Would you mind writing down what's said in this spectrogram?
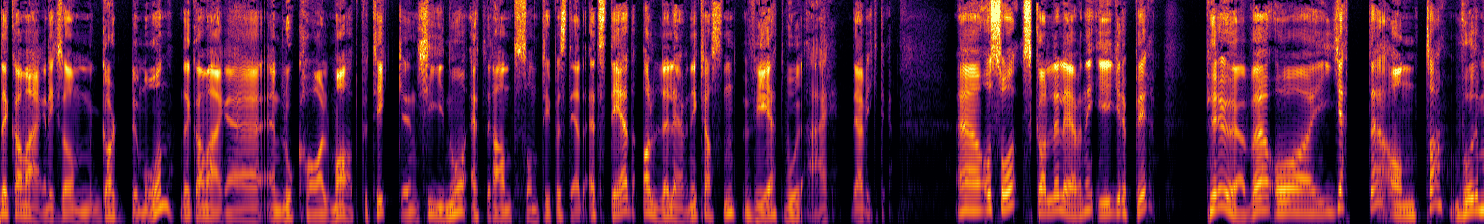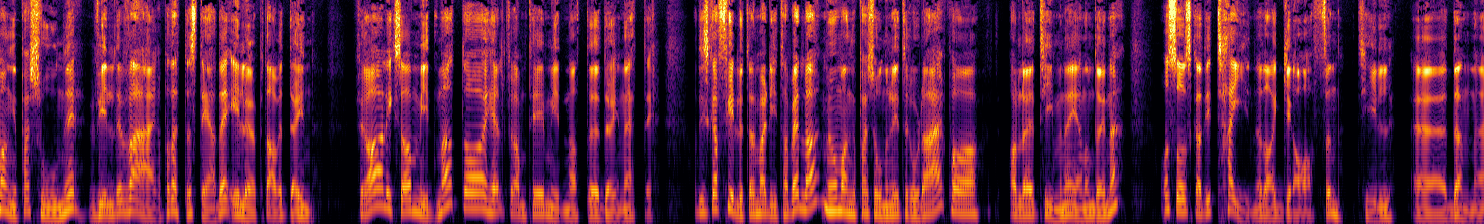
Det kan være liksom Gardermoen. Det kan være en lokal matbutikk, en kino, et eller annet sånn type sted. Et sted alle elevene i klassen vet hvor er. Det er viktig. Og så skal elevene i grupper prøve å gjette, anta, hvor mange personer vil det være på dette stedet i løpet av et døgn. Fra liksom midnatt og helt fram til midnatt eh, døgnet etter. Og De skal fylle ut en verditabell da, med hvor mange personer de tror det er på alle timene gjennom døgnet. Og så skal de tegne da grafen til eh, denne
